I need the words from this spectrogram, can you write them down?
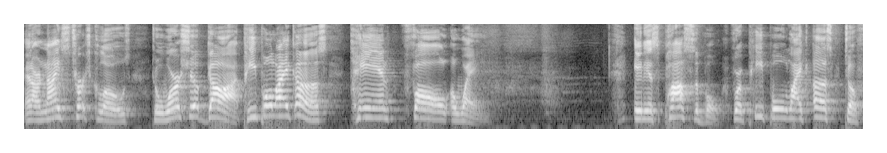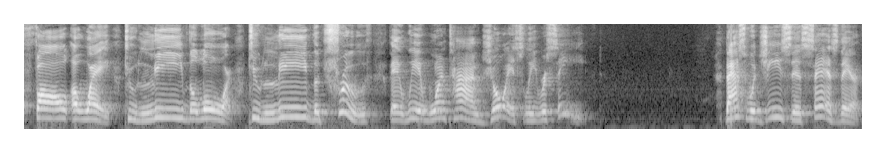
in our nice church clothes to worship God, people like us, can fall away. It is possible for people like us to fall away, to leave the Lord, to leave the truth that we at one time joyously received. That's what Jesus says there.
